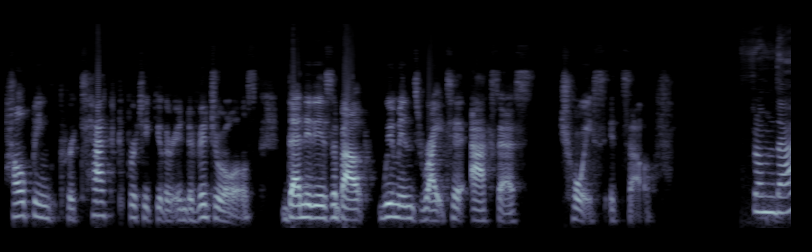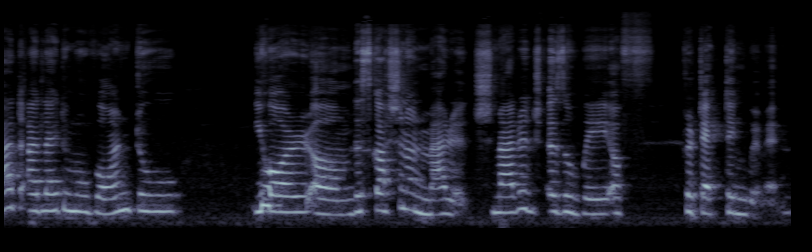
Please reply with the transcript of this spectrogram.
helping protect particular individuals than it is about women's right to access choice itself. From that, I'd like to move on to your um, discussion on marriage. Marriage is a way of protecting women.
